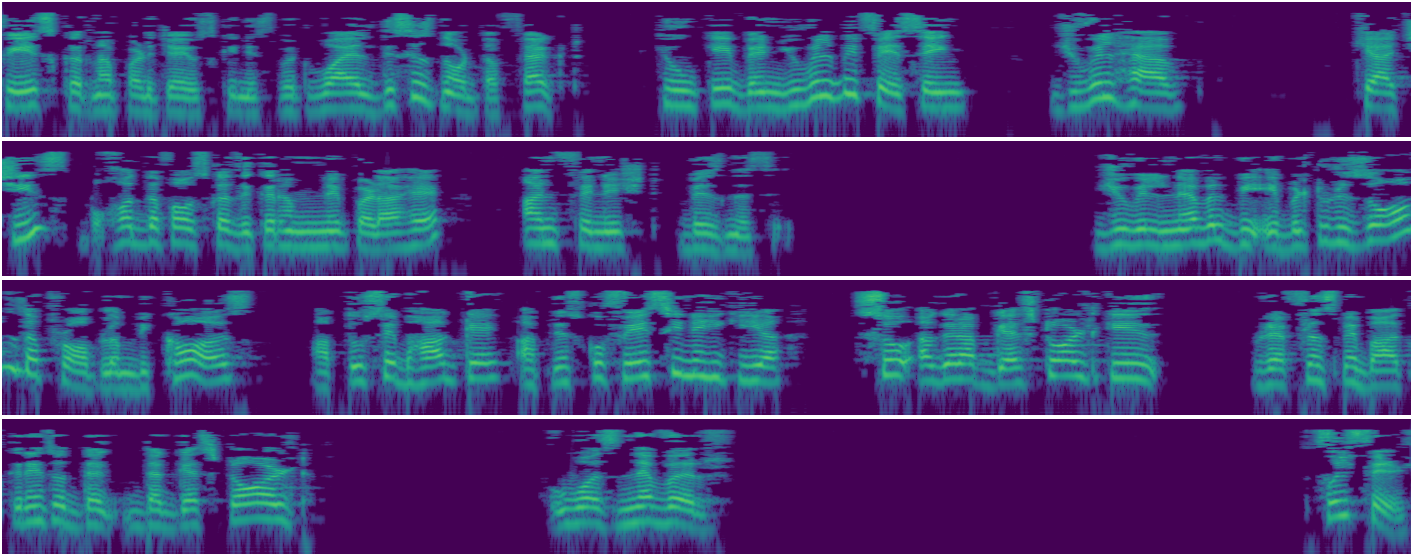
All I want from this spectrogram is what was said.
فیس کرنا پڑ جائے اس کی نسبت while this is not the fact کیونکہ when you will be facing you will have کیا چیز بہت دفعہ اس کا ذکر ہم نے پڑا ہے unfinished business you will never be able to resolve the problem because آپ تو اس سے بھاگ گئے آپ نے اس کو فیس ہی نہیں کیا سو so, اگر آپ گیسٹالٹ کے ریفرنس میں بات کریں تو the gestalt was never fulfilled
